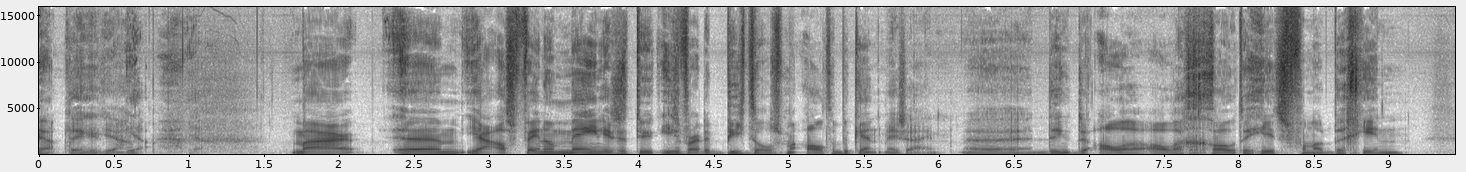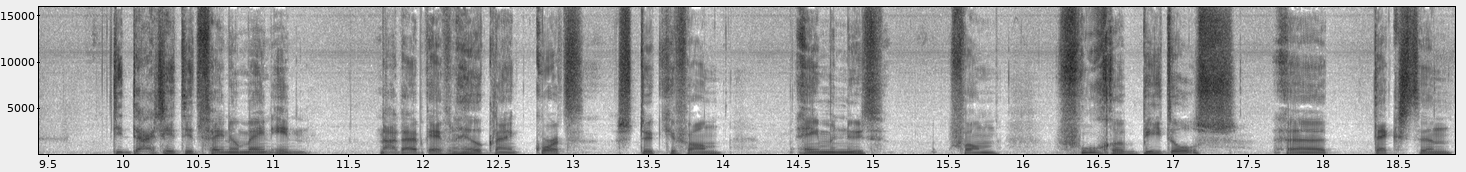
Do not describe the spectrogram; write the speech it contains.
Ja. Denk ik, ja. Ja, ja. Maar ehm, ja, als fenomeen is het natuurlijk iets waar de Beatles maar al te bekend mee zijn. Eh, de, de alle, alle grote hits van het begin, die, daar zit dit fenomeen in. Nou, daar heb ik even een heel klein kort stukje van. één minuut van vroege Beatles eh, teksten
